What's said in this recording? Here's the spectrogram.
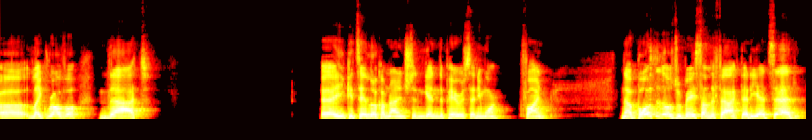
uh, like Rava that uh, he could say, "Look, I'm not interested in getting the payers anymore." Fine. Now both of those were based on the fact that he had said,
